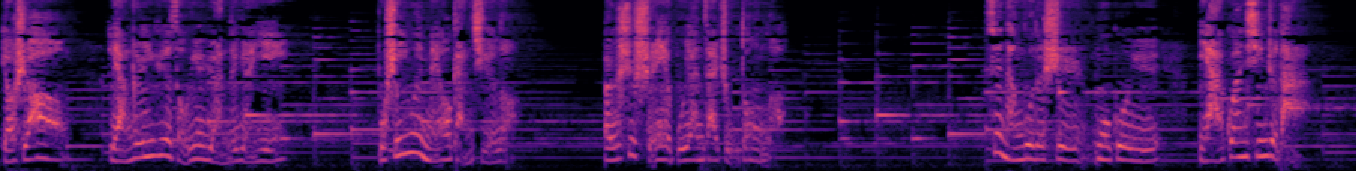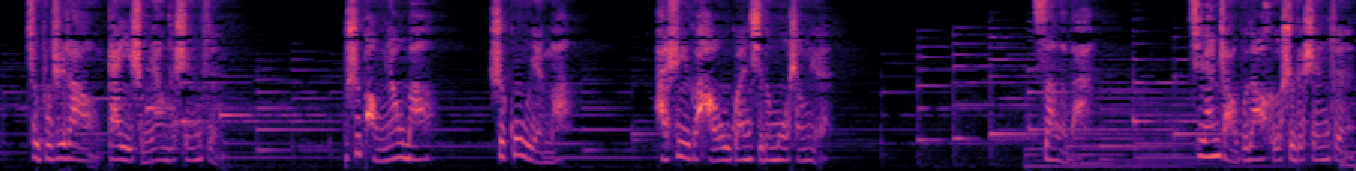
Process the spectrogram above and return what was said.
有时候，两个人越走越远的原因，不是因为没有感觉了，而是谁也不愿再主动了。最难过的事，莫过于你还关心着他，却不知道该以什么样的身份。是朋友吗？是故人吗？还是一个毫无关系的陌生人？算了吧，既然找不到合适的身份，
